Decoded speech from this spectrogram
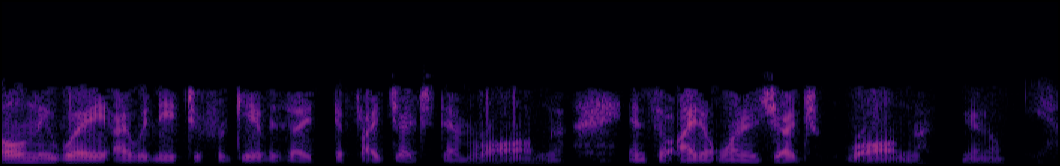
Only way I would need to forgive is I if I judge them wrong, and so I don't want to judge wrong. You know. Yeah,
